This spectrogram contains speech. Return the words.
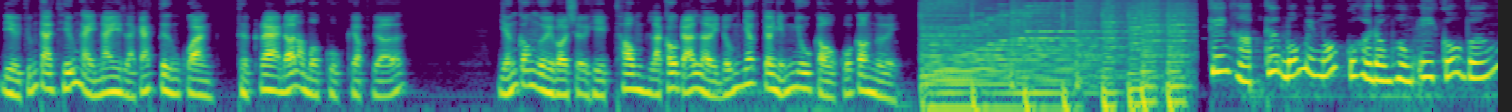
Điều chúng ta thiếu ngày nay là các tương quan, thực ra đó là một cuộc gặp gỡ. Dẫn con người vào sự hiệp thông là câu trả lời đúng nhất cho những nhu cầu của con người. Phiên họp thứ 41 của Hội đồng Hồng Y Cố vấn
